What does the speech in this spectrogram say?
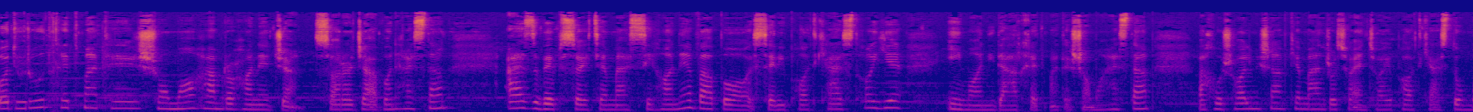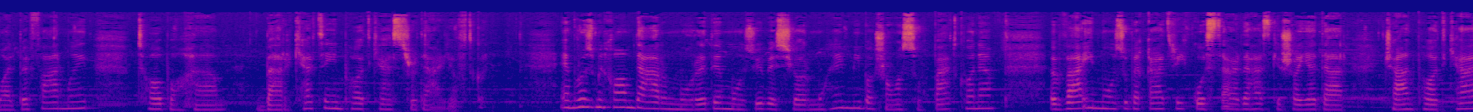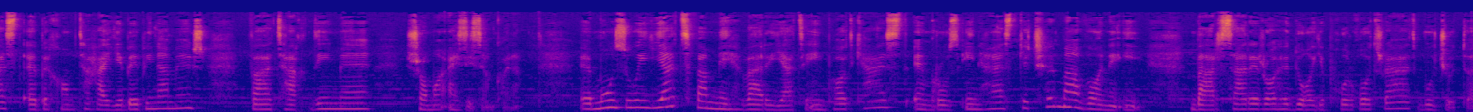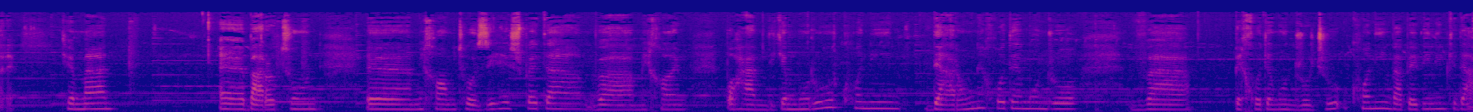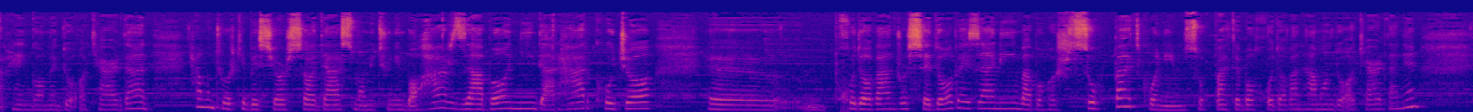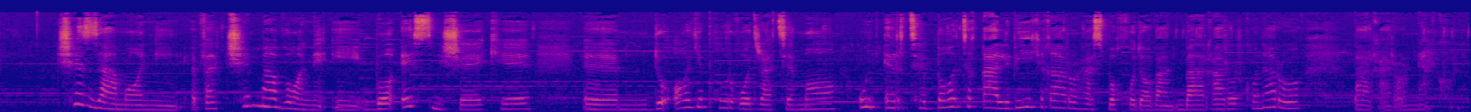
با درود خدمت شما همراهان جان. سارا جوان هستم از وبسایت مسیحانه و با سری پادکست های ایمانی در خدمت شما هستم و خوشحال میشم که من رو تا انتهای پادکست دنبال بفرمایید تا با هم برکت این پادکست رو دریافت کنیم. امروز می‌خوام در مورد موضوع بسیار مهمی با شما صحبت کنم و این موضوع به قدری گسترده هست که شاید در چند پادکست بخوام تهیه ببینمش و تقدیم شما عزیزان کنم. موضوعیت و محوریت این پادکست امروز این هست که چه موانعی بر سر راه دعای پرقدرت وجود داره که من براتون می‌خوام توضیحش بدم و می‌خوایم با همدیگه مرور کنیم درون خودمون رو و به خودمون رجوع کنیم و ببینیم که در هنگام دعا کردن همونطور که بسیار ساده است ما می‌تونیم با هر زبانی در هر کجا خداوند رو صدا بزنیم و باهاش صحبت کنیم. صحبت با خداوند همان دعا کردنه. چه زمانی و چه موانعی باعث میشه که دعای پرقدرت ما اون ارتباط قلبی که قرار هست با خداوند برقرار کنه رو برقرار نکنه.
